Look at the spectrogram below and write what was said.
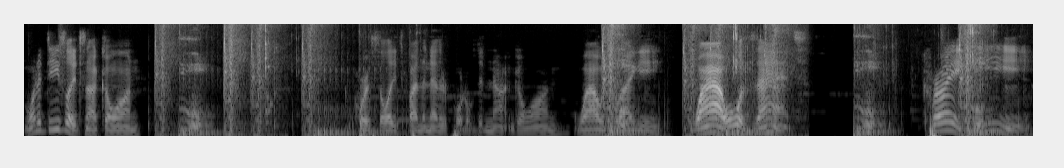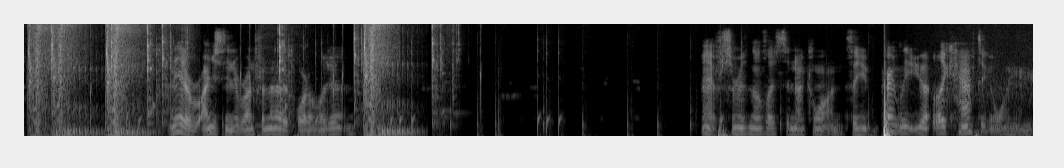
Why did these lights not go on? Of course, the lights by the Nether portal did not go on. Wow, it's laggy. Wow, what was that? Crikey! I need to. Just need to run from another portal, legit. Yeah, for some reason those lights did not go on. So you apparently you like have to go on here.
